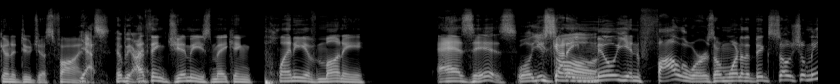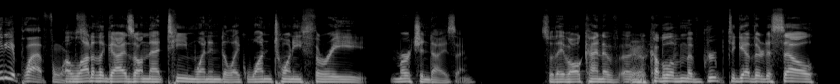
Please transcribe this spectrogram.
going to do just fine. Yes, he'll be all I think Jimmy's making plenty of money as is. Well, you he's got a million followers on one of the big social media platforms. A lot of the guys on that team went into like 123 merchandising. So they've all kind of, a- Yeah. a couple of them have grouped together to sell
